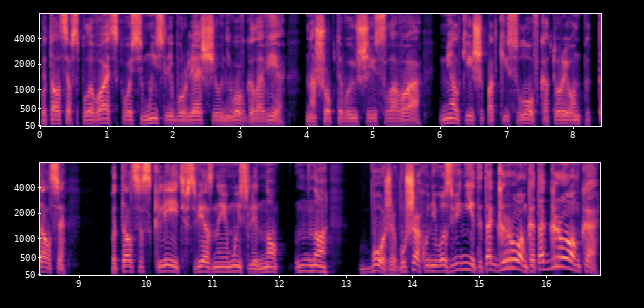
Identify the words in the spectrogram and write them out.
пытался всплывать сквозь мысли, бурлящие у него в голове, нашептывающие слова, мелкие шепотки слов, которые он пытался... пытался склеить в связанные мысли, но... но... Боже, в ушах у него звенит, и так громко, так громко!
